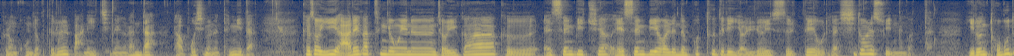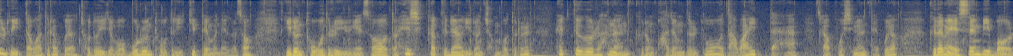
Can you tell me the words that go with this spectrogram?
그런 공격들을 많이 진행을 한다 라고 보시면 됩니다 그래서 이 아래 같은 경우에는 저희가 그 SMB 취약 SMB에 관련된 포트들이 열려 있을 때 우리가 시도할 수 있는 것들. 이런 도구들도 있다고 하더라고요. 저도 이제 뭐 모르는 도구들이 있기 때문에. 그래서 이런 도구들을 이용해서 어떤 해시 값들이나 이런 정보들을 획득을 하는 그런 과정들도 나와 있다 보시면 되고요. 그 다음에 SMB 뭐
